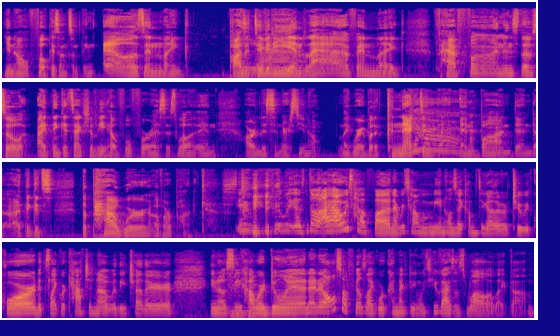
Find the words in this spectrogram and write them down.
you know, focus on something else and like positivity Yeah. and laugh and like have fun and stuff. So I think it's actually helpful for us as well and our listeners, you know, like we're able to connect and that and bond. And uh, I think it's the power of our podcast. It really is. No, I always have fun every time me and Jose come together to record. It's like we're catching up with each other, you know, see how Mhm. we're doing, and it also feels like we're connecting with you guys as well. Like, um,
